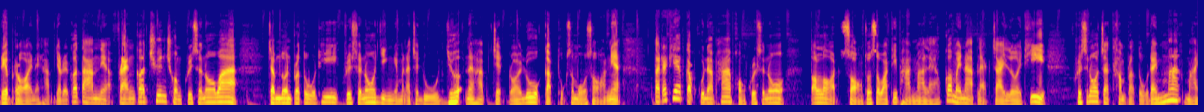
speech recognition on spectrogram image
เรียบร้อยนะครับ อย่างไรก็ตามเนี่ยแฟรงก์ก็ชื่นชมคริสเตียโนว่าจำนวนประตูที่คริสเตียโนยิงเนี่ยมันอาจจะดูเยอะนะครับ 700 ลูกกับทุกสโมสรเนี่ยแต่ถ้าเทียบกับคุณภาพของคริสเตียโนตลอด 2 ทศวรรษที่ผ่านมาแล้วก็ไม่น่าแปลกใจเลยที่คริสเตียโนจะทำประตูได้มากมาย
